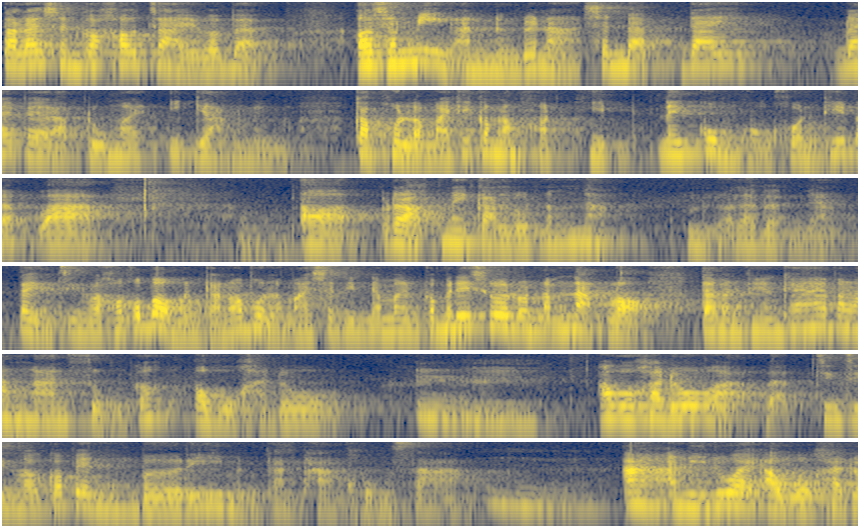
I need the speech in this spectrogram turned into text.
ตอนแรกฉันก็เข้าใจว่าแบบเออฉันมีอีกอันหนึ่งด้วยนะ ฉันแบบได้ได้ไปรับรู้มาอีกอย่างหนึ่งกับผลไม้ที่กำลังฮอตฮิตในกลุ่มของคนที่แบบว่าเออรักในการลดน้ำหนัก หรืออะไรแบบเนี้ย แต่จริงๆแล้วเขาก็บอกเหมือนกันว่าผลไม้ชนิดเนี้ยมันก็ไม่ได้ช่วยลดน้ำหนักหรอก แต่มันเพียงแค่ให้พลังงานสูงก็คืออะโวคาโดอืมอะโวคาโดอะแบบจริง ๆ เราก็เป็นเบอร์รี่เหมือนกันทางโครงสร้างอะอันนี้ด้วยอะโวคาโด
